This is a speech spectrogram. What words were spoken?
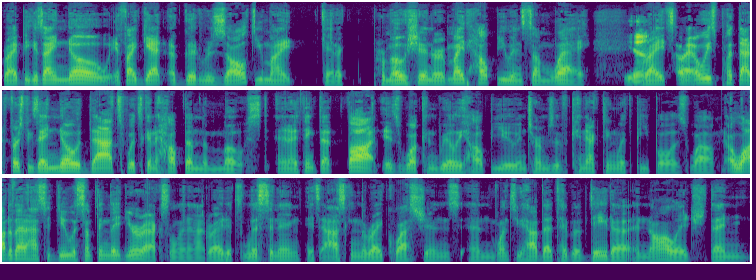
right? Because I know if I get a good result, you might get a promotion or it might help you in some way. Yeah. Right. So I always put that first because I know that's what's going to help them the most. And I think that thought is what can really help you in terms of connecting with people as well. A lot of that has to do with something that you're excellent at, right? It's listening, it's asking the right questions. And once you have that type of data and knowledge, then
